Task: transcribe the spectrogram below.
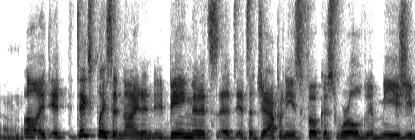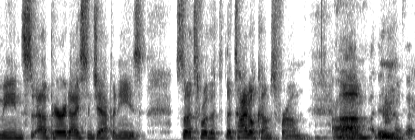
i don't know Well, it, it takes place at night, and it being that it's it's it's a Japanese focused world, Meiji means uh, paradise in Japanese, so that's where the, the title comes from. Ah, um, i didn't know that.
